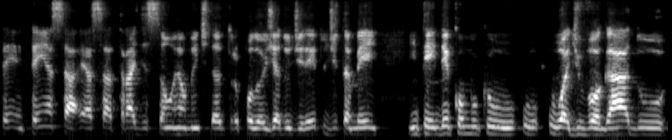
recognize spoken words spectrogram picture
Tem, tem essa, essa tradição realmente da antropologia do direito de também entender como que o, o, o advogado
